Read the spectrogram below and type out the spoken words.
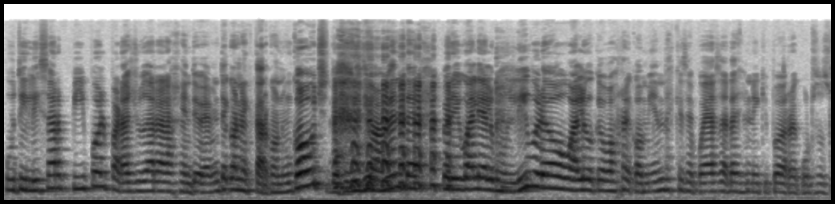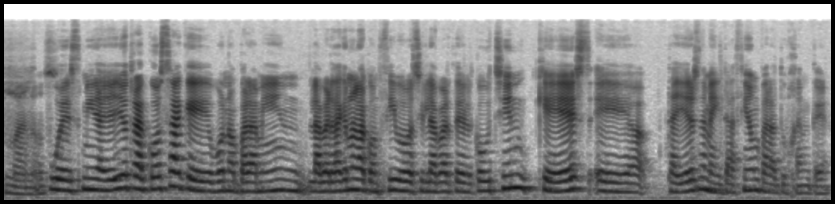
utilizar people para ayudar a la gente? Obviamente conectar con un coach, definitivamente, pero igual hay algún libro o algo que vos recomiendes que se pueda hacer desde un equipo de recursos humanos. Pues mira, yo hay otra cosa que, bueno, para mí la verdad que no la concibo sin la parte del coaching, que es eh, talleres de meditación para tu gente.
